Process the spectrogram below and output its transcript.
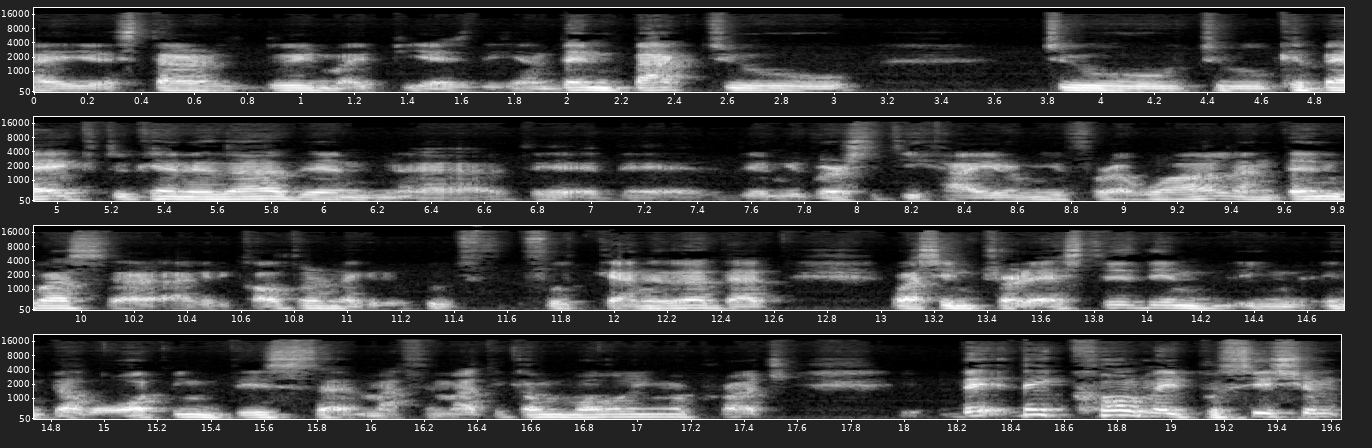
I started doing my PhD, and then back to to to Quebec to Canada. Then uh, the, the, the university hired me for a while, and then it was uh, Agriculture and Agri-Food Canada that was interested in in, in developing this uh, mathematical modeling approach. They they call my position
